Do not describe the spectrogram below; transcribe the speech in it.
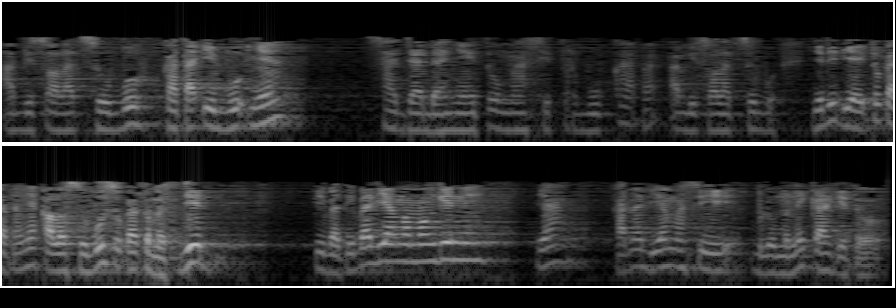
Habis sholat subuh, kata ibunya, sajadahnya itu masih terbuka pak habis sholat subuh. Jadi dia itu katanya kalau subuh suka ke masjid. Tiba-tiba dia ngomong gini, ya karena dia masih belum menikah gitu.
